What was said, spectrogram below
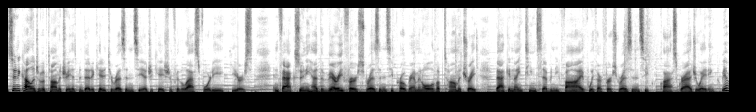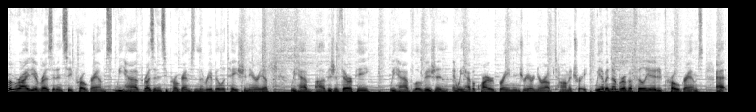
SUNY College of Optometry has been dedicated to residency education for the last 40 years. In fact, SUNY had the very first residency program in all of optometry back in 1975 with our first residency class graduating. We have a variety of residency programs. We have residency programs in the rehabilitation area. We have uh, vision therapy, we have low vision, and we have acquired brain injury or neurooptometry. We have a number of affiliated programs at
